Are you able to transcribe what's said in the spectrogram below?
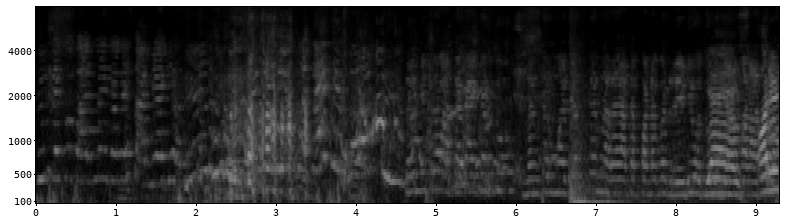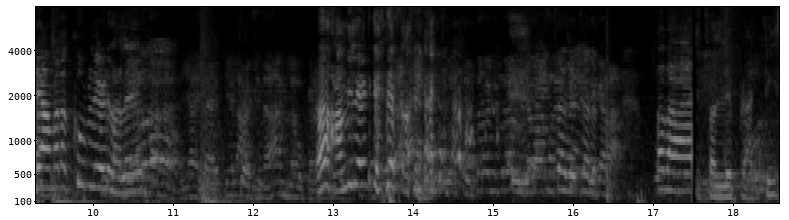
फिर मेरे को बाद में इन्होंने सानिया घ्या तर मित्र आता काय करतो नंतर मजाच करणार आहे. आता पटापट रेडी होतो. म्हणजे येस आम्हाला ऑलरेडी खूप लेट झालंय. आम्ही लेट केलं चालले प्रॅक्टिस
